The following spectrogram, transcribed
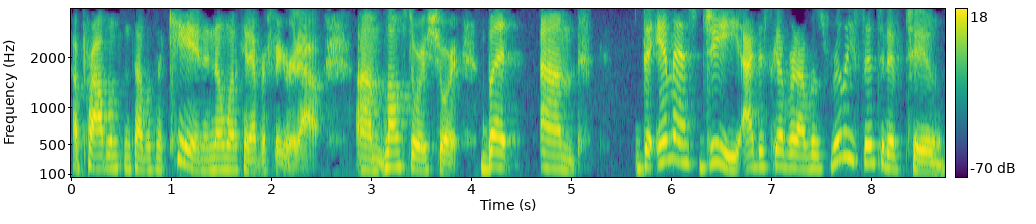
a problem since I was a kid and no one could ever figure it out. Um, long story short, but, um, the MSG I discovered I was really sensitive to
